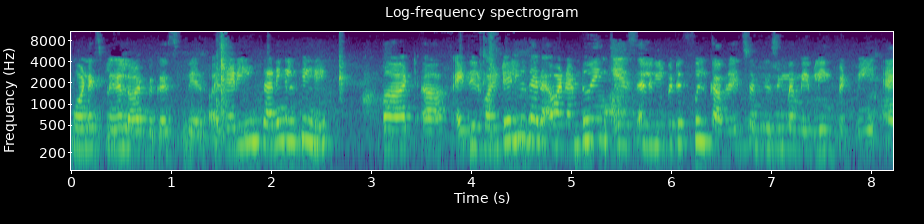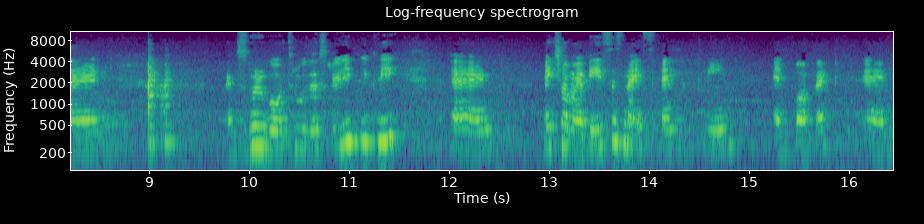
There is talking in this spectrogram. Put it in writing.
won't explain a lot because we're already running a little late. But uh, I did want to tell you that what I'm doing is a little bit of full coverage. So I'm using my Maybelline Fit Me and I'm just to go through this really quickly and make sure my base is nice and clean and perfect and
